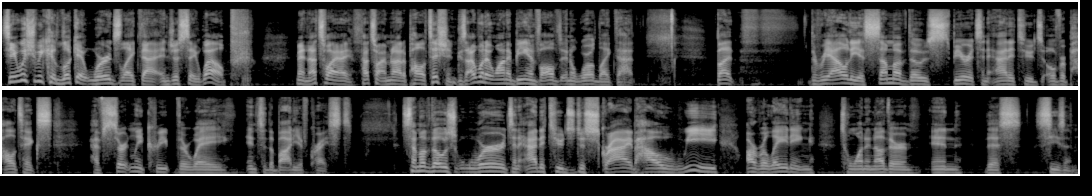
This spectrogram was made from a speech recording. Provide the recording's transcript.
See, I wish we could look at words like that and just say, well, pff, man, that's why, I, that's why I'm not a politician, because I wouldn't want to be involved in a world like that. But the reality is, some of those spirits and attitudes over politics have certainly creeped their way into the body of Christ. Some of those words and attitudes describe how we are relating to one another in this season.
